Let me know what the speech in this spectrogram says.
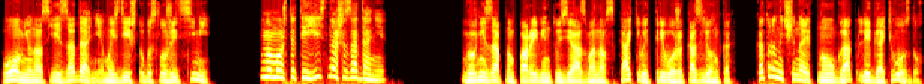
«Помни, у нас есть задание. Мы здесь, чтобы служить семи». «Но, может, это и есть наше задание?» Во внезапном порыве энтузиазма она вскакивает, тревожа козленка, который начинает наугад легать воздух.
